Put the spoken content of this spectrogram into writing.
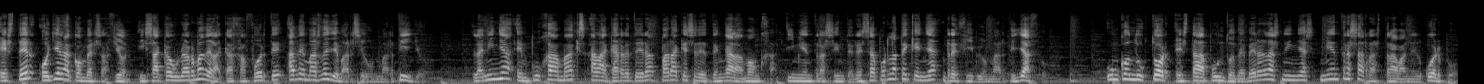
Esther oye la conversación y saca un arma de la caja fuerte, además de llevarse un martillo. La niña empuja a Max a la carretera para que se detenga la monja, y mientras se interesa por la pequeña, recibe un martillazo. Un conductor está a punto de ver a las niñas mientras arrastraban el cuerpo.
